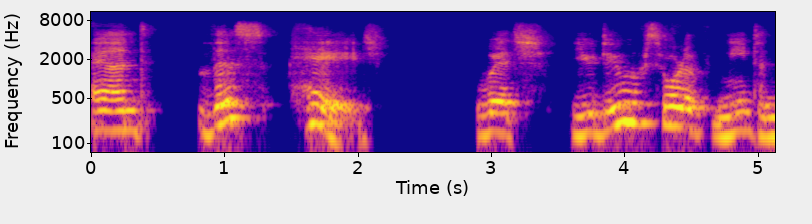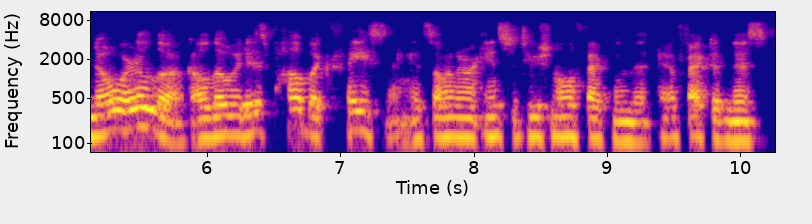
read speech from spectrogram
and this page which you do sort of need to know where to look, although it is public facing. It's on our institutional effectiveness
